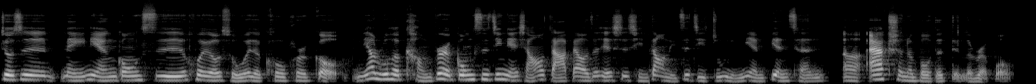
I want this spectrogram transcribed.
就是每一年公司会有所谓的 corporate goal，你要如何 convert 公司今年想要达标的这些事情到你自己组里面变成呃 actionable 的 deliverable。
